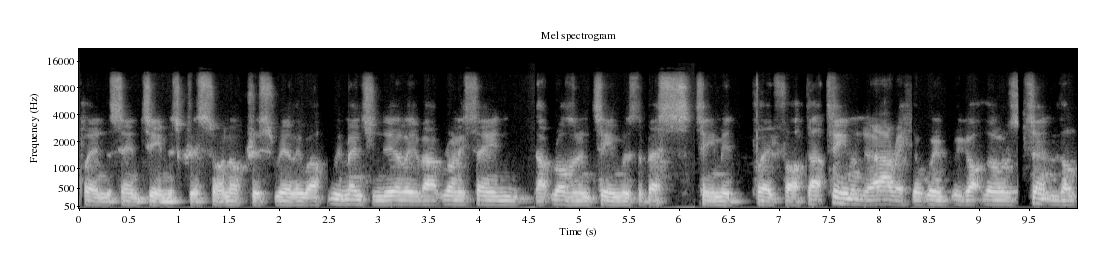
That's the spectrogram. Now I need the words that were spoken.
play in the same team as Chris, so I know Chris really well. We mentioned earlier about Ronnie saying that Rotherham team was the best team he'd played for. That team under Harry that we, we got those certainly the,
